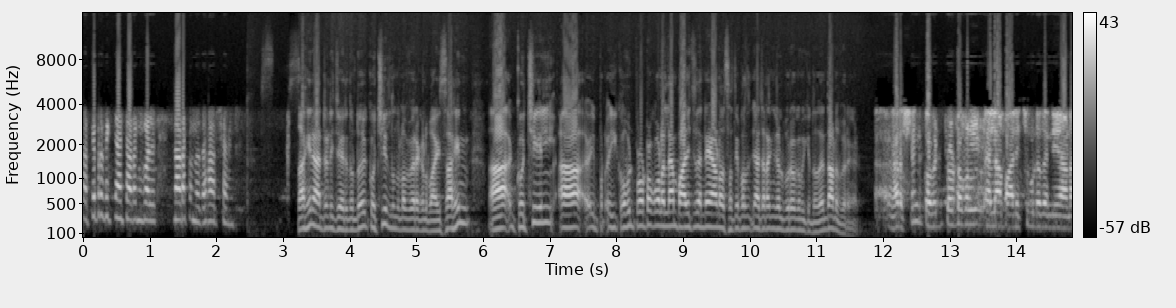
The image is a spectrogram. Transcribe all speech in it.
സത്യപ്രതിജ്ഞാ ചടങ്ങുകൾ നടക്കുന്നത് ഹർഷൻ. സഹിൻ ആന്റണി ചേരുന്നുണ്ട്. കൊച്ചിയിൽ നിന്നുള്ള വിവരങ്ങളുമായി. സഹിൻ കൊച്ചിയിൽ ഈ കോവിഡ് പ്രോട്ടോകോൾ എല്ലാം പാലിച്ച് തന്നെയാണോ സത്യപ്രതിജ്ഞാ ചടങ്ങുകൾ പുരോഗമിക്കുന്നത്? എന്താണ് വിവരങ്ങൾ? ഹർഷൻ കോവിഡ് പ്രോട്ടോകോൾ എല്ലാം പാലിച്ചുകൊണ്ട് തന്നെയാണ്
